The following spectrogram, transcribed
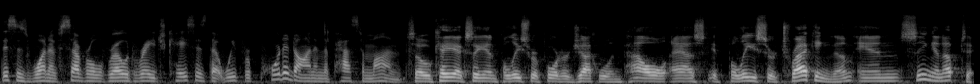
This is one of several road rage cases that we've reported on in the past month. So KXAN police reporter Jacqueline Powell asked if police are tracking them and seeing an uptick.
